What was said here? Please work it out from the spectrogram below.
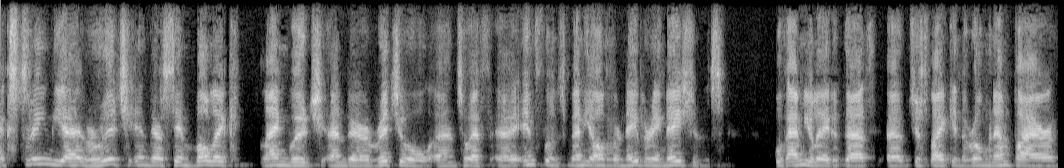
extremely uh, rich in their symbolic language and their ritual, and so have uh, influenced many other neighboring nations who've emulated that, just like in the Roman Empire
